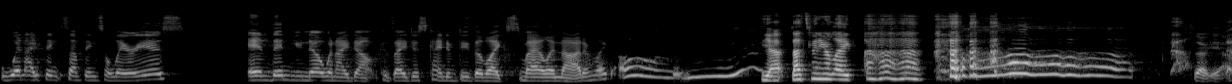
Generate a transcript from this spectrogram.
when I think something's hilarious and then you know when I don't because I just kind of do the like smile and nod. I'm like, "Oh, Yeah, that's when you're like, ah. so yeah.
